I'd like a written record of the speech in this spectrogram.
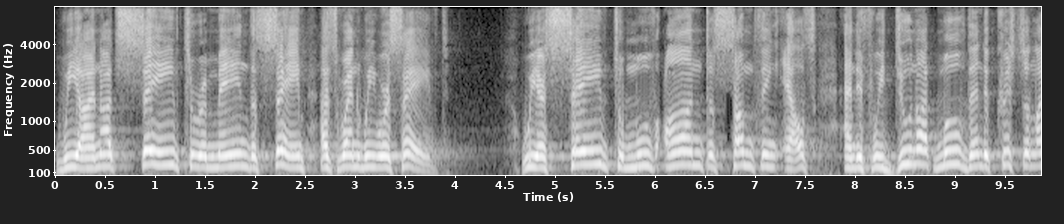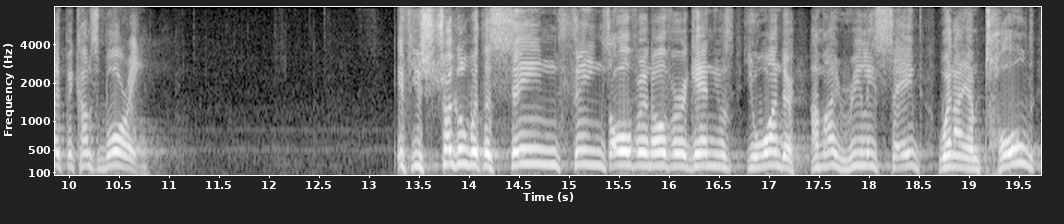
We are not saved to remain the same as when we were saved. We are saved to move on to something else, and if we do not move, then the Christian life becomes boring. If you struggle with the same things over and over again, you, you wonder, Am I really saved when I am told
